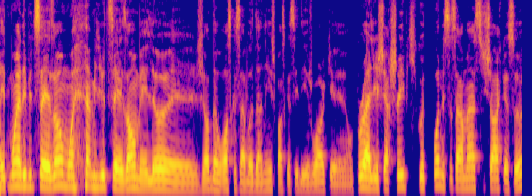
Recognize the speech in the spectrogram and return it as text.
peut-être moins en début de saison, moins en milieu de saison, mais là, j'ai hâte de voir ce que ça va donner. Je pense que c'est des joueurs qu'on peut aller chercher et qui ne coûtent pas nécessairement si cher que ça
